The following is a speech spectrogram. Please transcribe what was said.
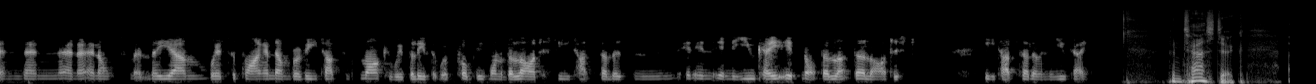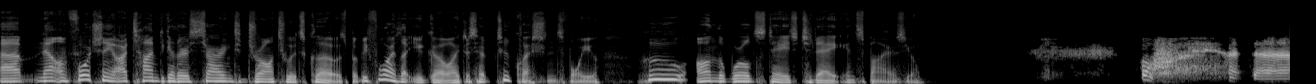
and then and, and ultimately um, we're supplying a number of E-types into the market. We believe that we're probably one of the largest E-type sellers in, in, in the UK, if not the the largest E-type seller in the UK. Fantastic. Um, now, unfortunately, our time together is starting to draw to its close. But before I let you go, I just have two questions for you. Who on the world stage today inspires you? Oh, that's uh,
